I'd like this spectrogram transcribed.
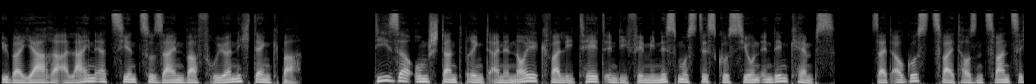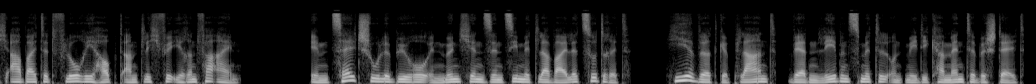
Über Jahre alleinerziehend zu sein war früher nicht denkbar. Dieser Umstand bringt eine neue Qualität in die Feminismusdiskussion in den Camps. Seit August 2020 arbeitet Flori hauptamtlich für ihren Verein. Im Zeltschulebüro in München sind sie mittlerweile zu dritt. Hier wird geplant, werden Lebensmittel und Medikamente bestellt.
